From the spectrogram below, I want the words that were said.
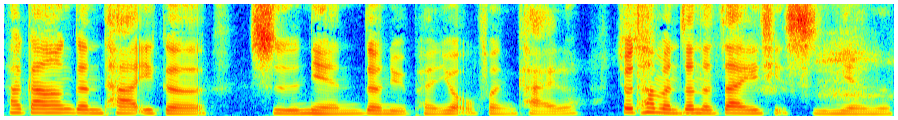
他刚刚跟他一个十年的女朋友分开了。就他们真的在一起十年了，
